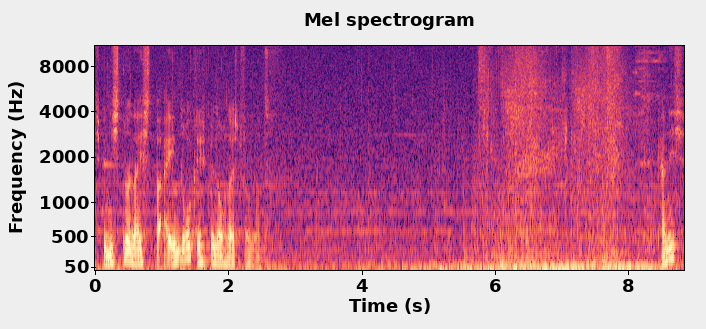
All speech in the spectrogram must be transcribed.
Ich bin nicht nur leicht beeindruckt, ich bin auch leicht verwirrt. Kann ich?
